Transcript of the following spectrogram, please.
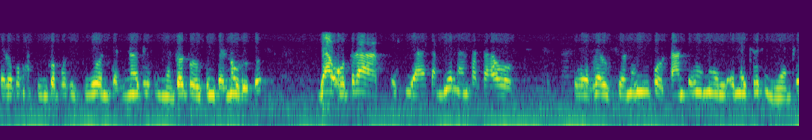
0,5 positivo en términos de crecimiento del Producto Interno Bruto. Ya otras entidades también han sacado eh, reducciones importantes en el, en el crecimiento.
